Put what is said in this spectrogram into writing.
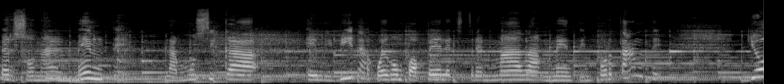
personalmente la música en mi vida juega un papel extremadamente importante. Yo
